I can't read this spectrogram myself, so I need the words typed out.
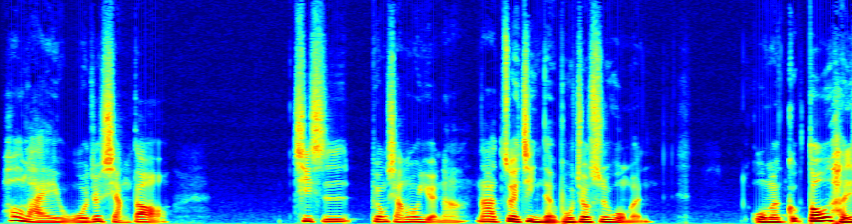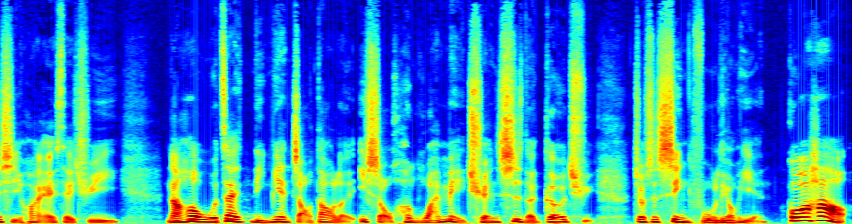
后来我就想到，其实不用想那么远啊。那最近的不就是我们，我们都很喜欢 S.H.E，然后我在里面找到了一首很完美诠释的歌曲，就是《幸福留言》。括号，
